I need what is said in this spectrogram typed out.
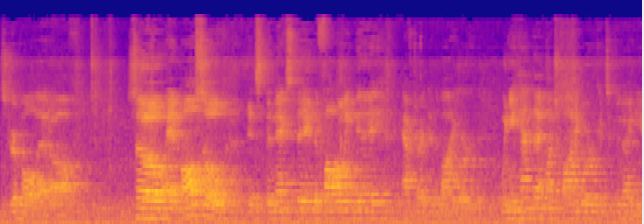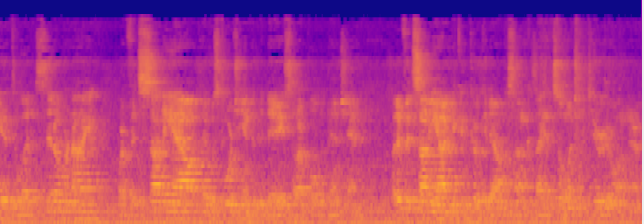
Strip all that off. So, and also, it's the next day, the following day, after I did the body work. When you have that much body work, it's a good idea to let it sit overnight, or if it's sunny out, it was towards the end of the day, so I pulled the bench in. But if it's sunny out, you can cook it out in the sun because I had so much material on there.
